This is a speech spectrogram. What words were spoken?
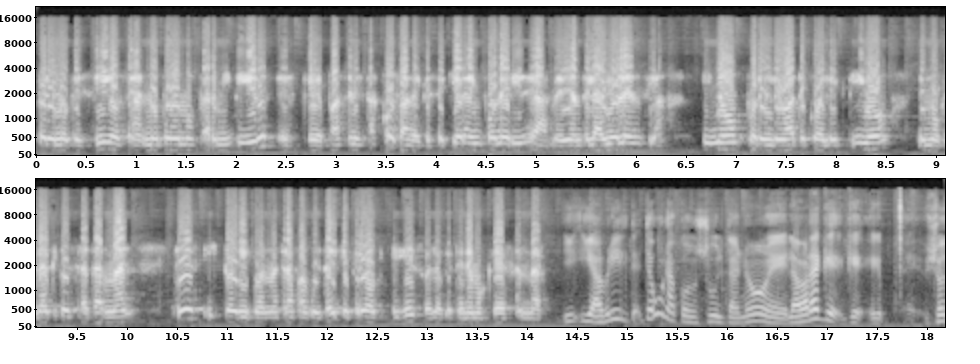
pero lo que sí, o sea, no podemos permitir es que pasen estas cosas, de que se quiera imponer ideas mediante la violencia y no por el debate colectivo, democrático y fraternal que es histórico en nuestra facultad y que creo que es eso lo que tenemos que defender. Y, Abril, te, hago una consulta, ¿no? Eh, la verdad que, que eh, yo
